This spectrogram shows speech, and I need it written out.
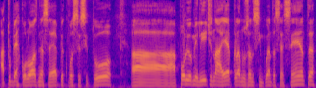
à tuberculose nessa época que você citou, à poliomielite na época, lá nos anos 50, 60,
